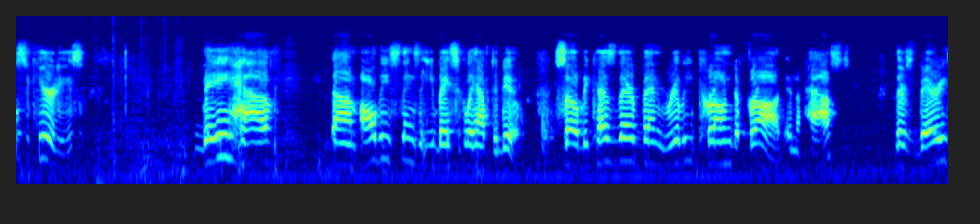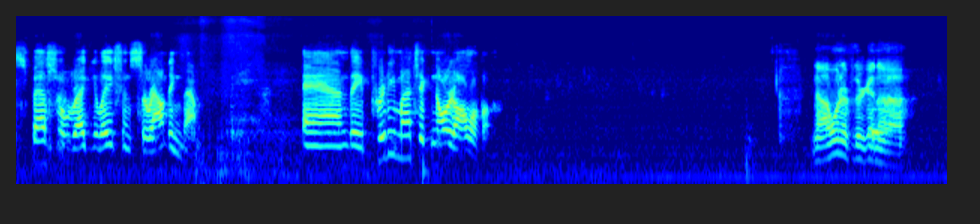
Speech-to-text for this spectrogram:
Securities, they have um, all these things that you basically have to do. So, because they've been really prone to fraud in the past, there's very special regulations surrounding them. And they pretty much ignored all of them. Now I wonder if they're gonna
